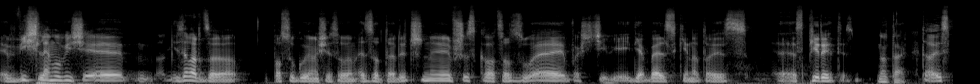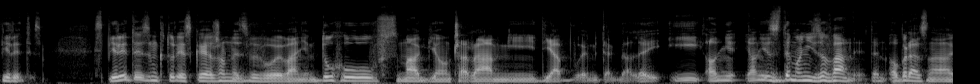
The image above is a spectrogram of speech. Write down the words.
w Wiśle mówi się, nie za bardzo posługują się słowem ezoteryczny, wszystko co złe, właściwie i diabelskie, no to jest e, spirytyzm. No tak. To jest spirytyzm. Spirytyzm, który jest kojarzony z wywoływaniem duchów, z magią, czarami, diabłem i tak dalej. I on, on jest zdemonizowany. Ten obraz na,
